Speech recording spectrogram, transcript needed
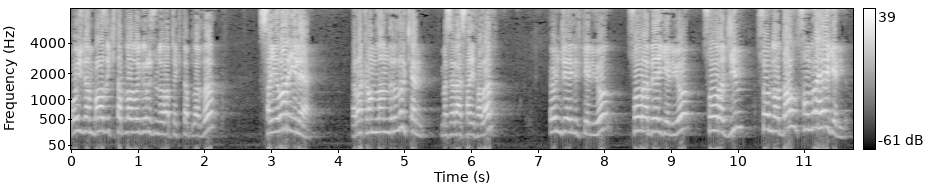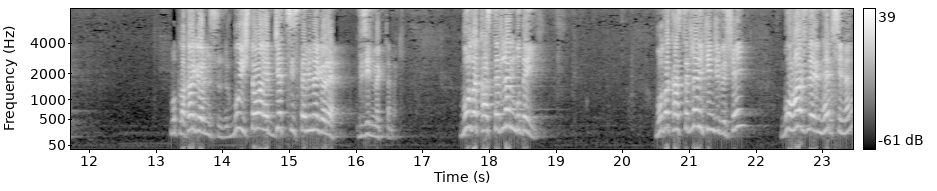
O yüzden bazı kitaplarda görürsünüz Arapça kitaplarda sayılar ile rakamlandırılırken mesela sayfalar önce elif geliyor, sonra b geliyor, sonra cim, sonra dal, sonra h geliyor. Mutlaka görmüşsünüzdür. Bu işte o ebced sistemine göre dizilmek demek. Burada kastedilen bu değil. Burada kastedilen ikinci bir şey. Bu harflerin hepsine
